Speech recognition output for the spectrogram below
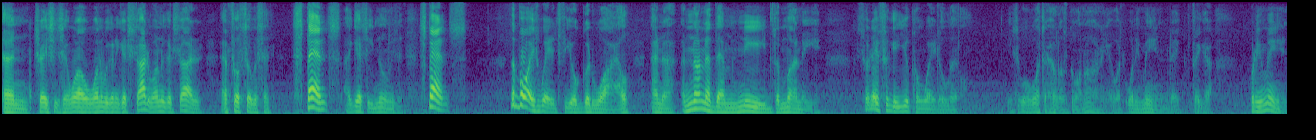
And Tracy said, well, when are we going to get started? When are we going to get started? And Phil Silver said, Spence, I guess he knew him, he said, Spence, the boys waited for you a good while, and uh, none of them need the money. So they figure you can wait a little. He said, well, what the hell is going on here? What, what do you mean? They figure, what do you mean?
